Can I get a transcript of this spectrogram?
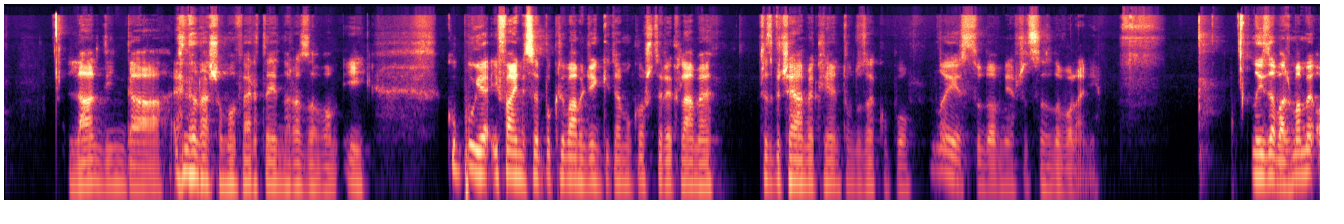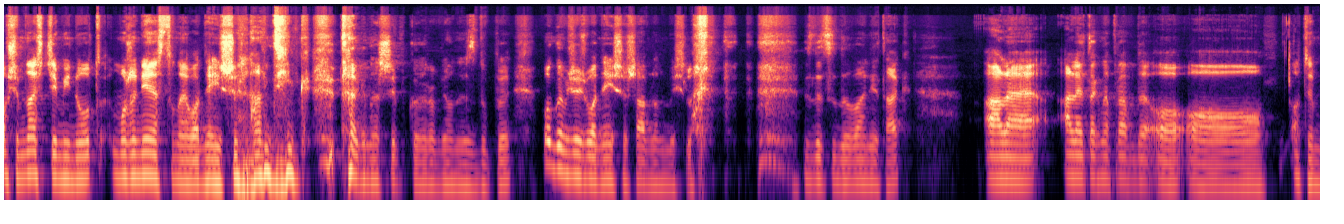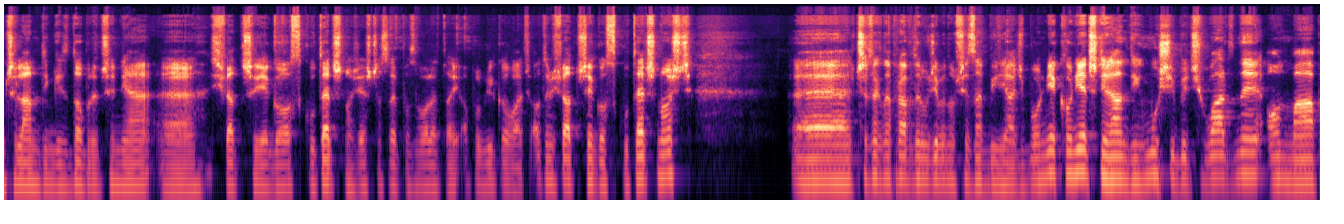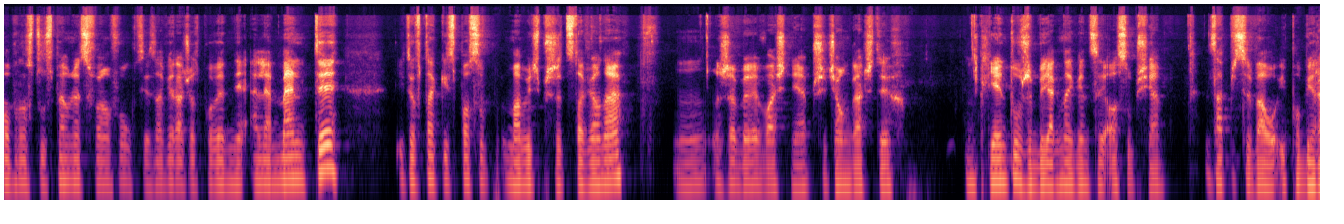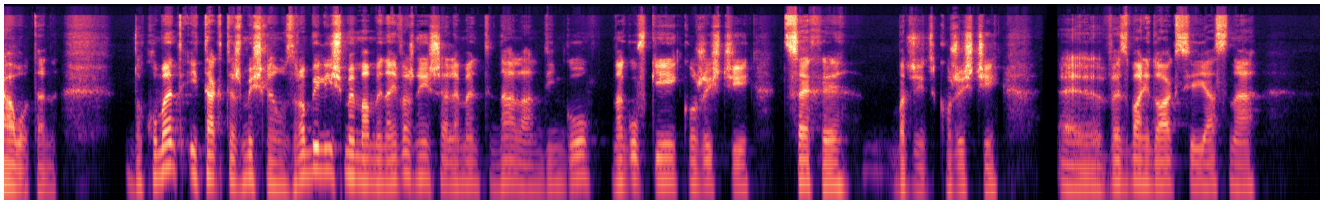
landinga, na naszą ofertę jednorazową i kupuje. I fajnie sobie pokrywamy dzięki temu koszty reklamy przyzwyczajamy klientów do zakupu. No i jest cudownie, wszyscy zadowoleni. No i zobacz, mamy 18 minut. Może nie jest to najładniejszy landing, tak na szybko robiony z dupy. Mogłem wziąć ładniejszy szablon, myślę. Zdecydowanie tak. Ale, ale tak naprawdę o, o, o tym, czy landing jest dobry, czy nie, e, świadczy jego skuteczność. Jeszcze sobie pozwolę tutaj opublikować. O tym świadczy jego skuteczność E, czy tak naprawdę ludzie będą się zabijać, bo niekoniecznie landing musi być ładny, on ma po prostu spełniać swoją funkcję, zawierać odpowiednie elementy i to w taki sposób ma być przedstawione, mm, żeby właśnie przyciągać tych klientów, żeby jak najwięcej osób się zapisywało i pobierało ten dokument. I tak też myślę, zrobiliśmy. Mamy najważniejsze elementy na landingu: nagłówki, korzyści, cechy, bardziej korzyści wezwanie do akcji jasne,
